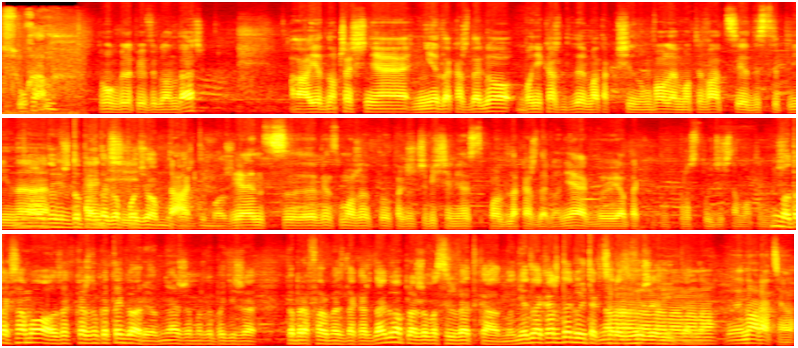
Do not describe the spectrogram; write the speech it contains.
Słucham? to mógłby lepiej wyglądać, a jednocześnie nie dla każdego, bo nie każdy ma tak silną wolę, motywację, dyscyplinę. No, to już do pewnego chęci. poziomu tak, każdy może. Więc, y, więc może to tak rzeczywiście nie jest sport dla każdego, nie? Jakby ja tak po prostu gdzieś tam o tym myślę. No tak samo o, za każdą kategorią, nie? Że można powiedzieć, że dobra forma jest dla każdego, a plażowa sylwetka no nie dla każdego i tak coraz no, wyżej. No, no, tak. no, no, no racja.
